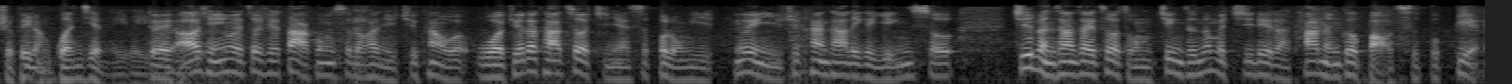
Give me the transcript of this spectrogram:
是非常关键的一个。对，而且因为这些大公司的话，你去看我，我觉得它这几年是不容易，因为你去看它的一个营收，基本上在这种竞争那么激烈的，它能够保持不变。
